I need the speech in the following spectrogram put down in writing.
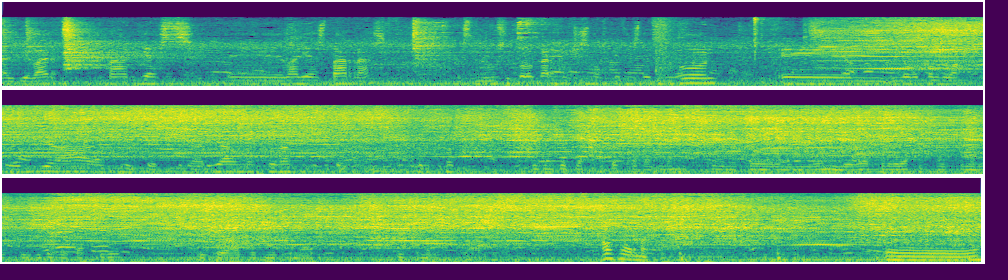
al llevar varias, eh, varias barras, pues tenemos que colocar muchísimas piezas de hormigón, eh, luego cuando la sería, se crearía una zona que el y se va pues mucho más. Vamos a ver más cosas. Eh,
